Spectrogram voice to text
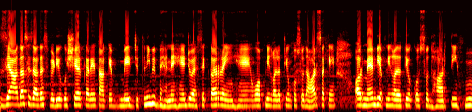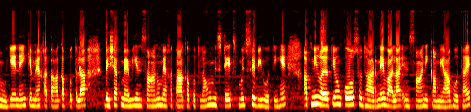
ज़्यादा से ज़्यादा इस वीडियो को शेयर करें ताकि मेरी जितनी भी बहनें हैं जो ऐसे कर रही हैं, वो अपनी गलतियों को सुधार सकें। और मैं भी अपनी गलतियों को सुधारती हूँ। ये नहीं कि मैं ख़ता का पुतला, बेशक मैं भी इंसान हूँ, मैं ख़ता का पुतला हूँ मिस्टेक्स मुझसे भी होती हैं। अपनी गलतियों को सुधारने वाला इंसान ही कामयाब होता है।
